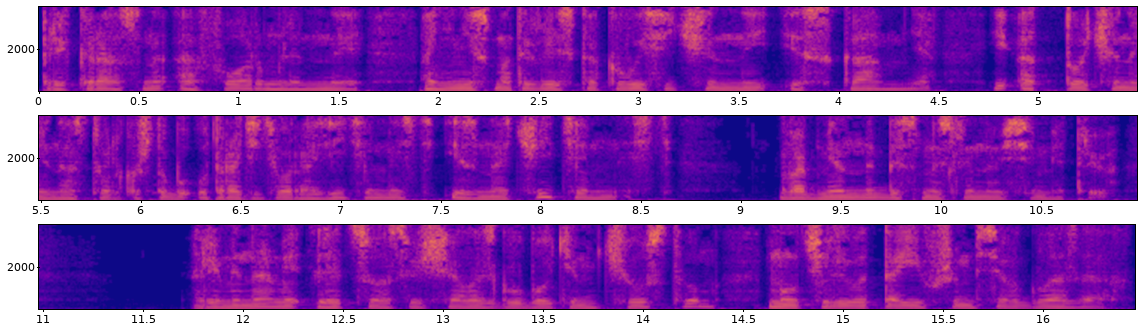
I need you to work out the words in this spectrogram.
Прекрасно оформленные, они не смотрелись как высеченные из камня и отточенные настолько, чтобы утратить выразительность и значительность в обмен на бессмысленную симметрию. Временами лицо освещалось глубоким чувством, молчаливо таившимся в глазах.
